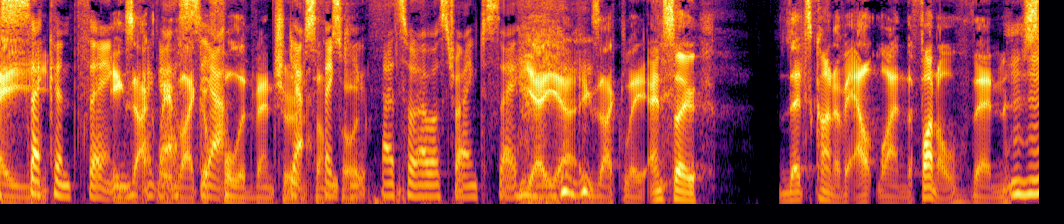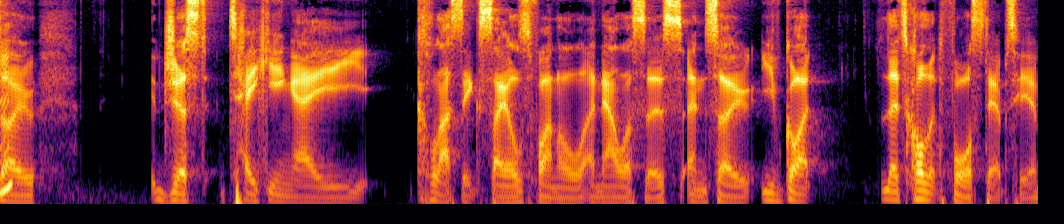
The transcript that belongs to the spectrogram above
The a- second thing, I exactly like yeah. a full adventure Yeah, of some thank sort. you. That's what I was trying to say. Yeah, yeah, exactly. and so let's kind of outline the funnel then. Mm-hmm. So just taking a classic sales funnel analysis. And so you've got, let's call it four steps here.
